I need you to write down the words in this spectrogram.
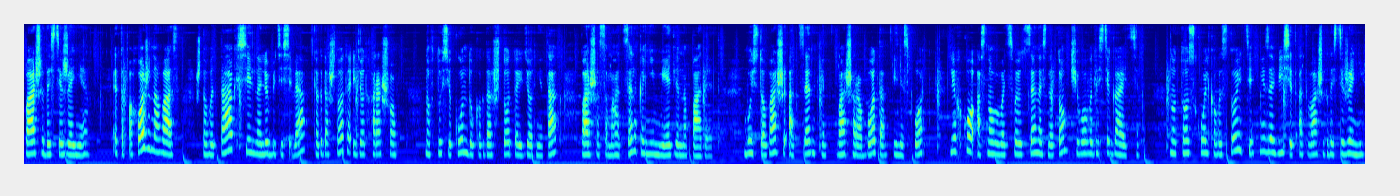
ваши достижения. Это похоже на вас, что вы так сильно любите себя, когда что-то идет хорошо но в ту секунду, когда что-то идет не так, ваша самооценка немедленно падает. Будь то ваши оценки, ваша работа или спорт, легко основывать свою ценность на том, чего вы достигаете. Но то, сколько вы стоите, не зависит от ваших достижений.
